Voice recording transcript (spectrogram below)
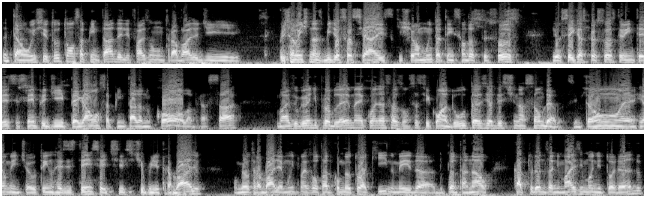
Então, o Instituto Onça Pintada, ele faz um trabalho de principalmente nas mídias sociais, que chama muita atenção das pessoas. Eu sei que as pessoas têm o interesse sempre de pegar onça pintada no colo, abraçar, mas o grande problema é quando essas onças ficam adultas e a destinação delas. Então, é, realmente, eu tenho resistência a esse, esse tipo de trabalho. O meu trabalho é muito mais voltado como eu estou aqui, no meio da, do Pantanal, capturando os animais e monitorando,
